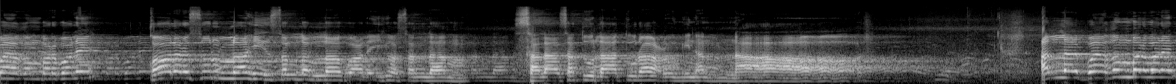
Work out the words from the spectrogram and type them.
পয়গম্বর বলে قال رسول الله صلى الله عليه وسلم ثلاثه لا تراع من النار আল্লাহর পয়গম্বর বলেন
